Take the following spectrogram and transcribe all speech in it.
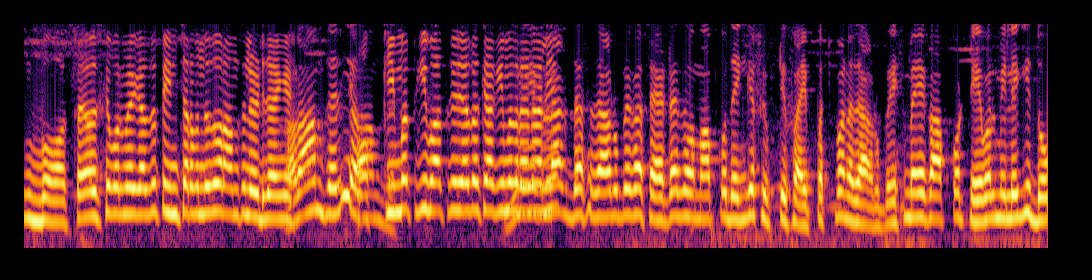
बहुत सही और इसके ऊपर मेरे ख्याल से तीन चार बंदे तो आराम से लेट जाएँगे। आराम से जी आराम से। कीमत की बात की जाए तो क्या कीमत रहने वाली है? दस हज़ार रुपए का सेट है तो हम आपको देंगे फिफ्टी फाइव पचपन हज़ार रुपए। इसमें एक आपको टेबल मिलेगी दो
